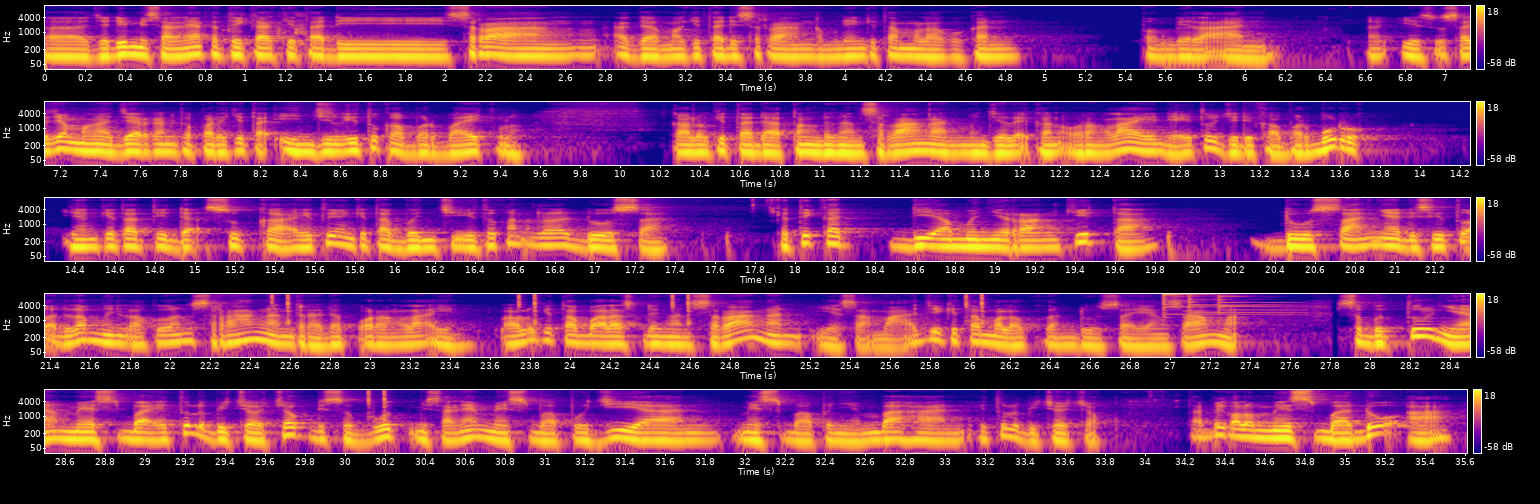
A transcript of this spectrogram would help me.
Uh, jadi misalnya ketika kita diserang, agama kita diserang, kemudian kita melakukan pembelaan. Nah, Yesus saja mengajarkan kepada kita Injil itu kabar baik loh. Kalau kita datang dengan serangan menjelekkan orang lain, ya itu jadi kabar buruk. Yang kita tidak suka itu yang kita benci itu kan adalah dosa. Ketika dia menyerang kita, dosanya di situ adalah melakukan serangan terhadap orang lain. Lalu kita balas dengan serangan, ya sama aja kita melakukan dosa yang sama. Sebetulnya mesbah itu lebih cocok disebut misalnya mesbah pujian, mesbah penyembahan, itu lebih cocok. Tapi kalau mesbah doa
